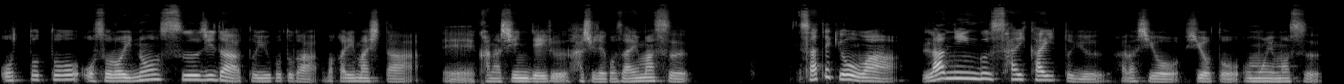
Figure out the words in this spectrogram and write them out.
夫とお揃いの数字だということが分かりました。えー、悲しんでいるハッシュでございます。さて今日は、ランニング再開という話をしようと思います。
